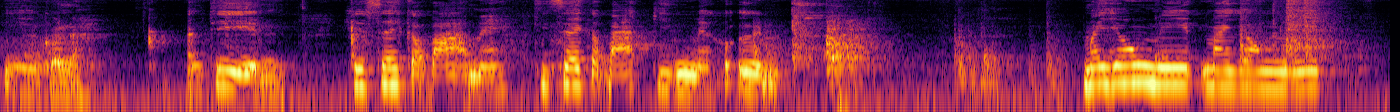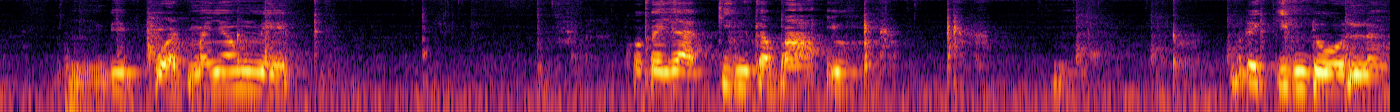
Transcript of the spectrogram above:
อีหยังก็ละอันที่ เห็นที่ใส่กระบะไหมที่ใส่กระบะกินไหมเขาเอื่นมายองเนตมายองเนตบีบปวดมายองเนตก็ก็อยากกินกระบะอยู่ไม่ได้กินโดนแล้ว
